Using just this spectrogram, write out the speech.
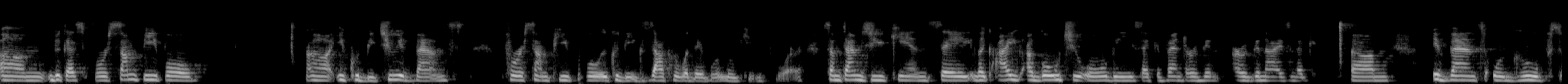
um, because for some people uh, it could be too advanced. For some people it could be exactly what they were looking for. Sometimes you can say like i, I go to all these like event organ, organizing like um, events or groups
